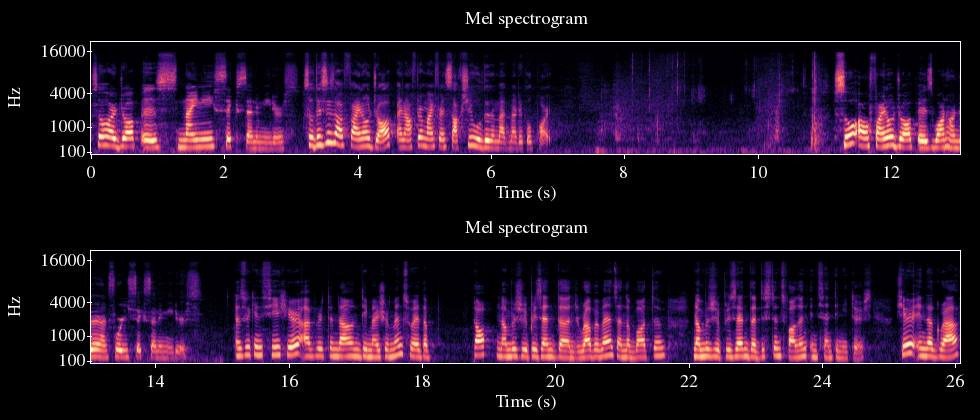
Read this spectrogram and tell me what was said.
So our drop is 96 centimeters. So this is our final drop and after my friend Sakchi will do the mathematical part. So our final drop is 146 centimeters. As we can see here, I've written down the measurements where the top numbers represent the rubber bands and the bottom numbers represent the distance fallen in centimeters. Here in the graph,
